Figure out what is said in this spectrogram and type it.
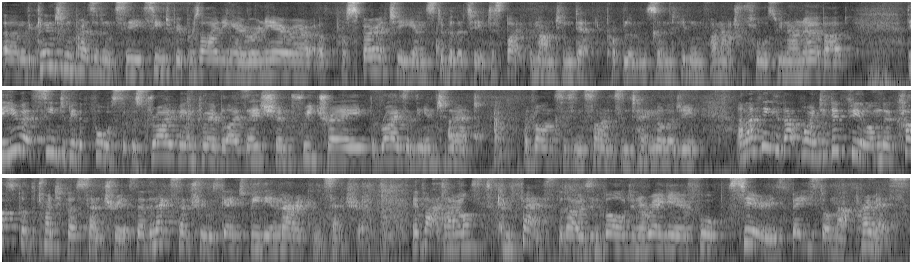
um, the Clinton presidency seemed to be presiding over an era of prosperity and stability, despite the mounting debt problems and hidden financial flaws we now know about. The US seemed to be the force that was driving globalization, free trade, the rise of the internet, advances in science and technology. And I think at that point it did feel on the cusp of the 21st century as though the next century was going to be the American century. In fact, I must confess that I was involved in a Radio 4 series based on that premise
